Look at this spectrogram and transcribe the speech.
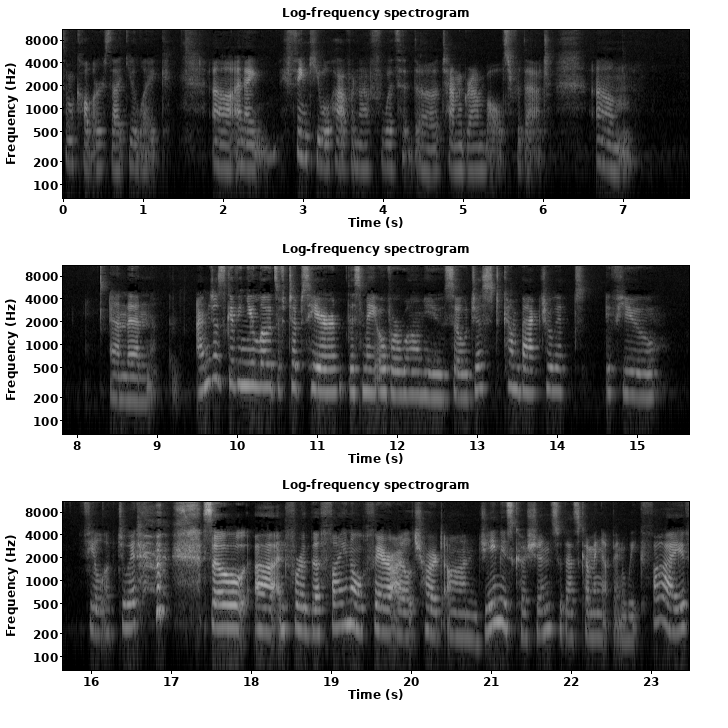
some colors that you like. Uh, and I think you will have enough with the 10 gram balls for that. Um, and then I'm just giving you loads of tips here. This may overwhelm you, so just come back to it if you feel up to it. so, uh, and for the final Fair Isle chart on Jamie's cushion, so that's coming up in week five,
